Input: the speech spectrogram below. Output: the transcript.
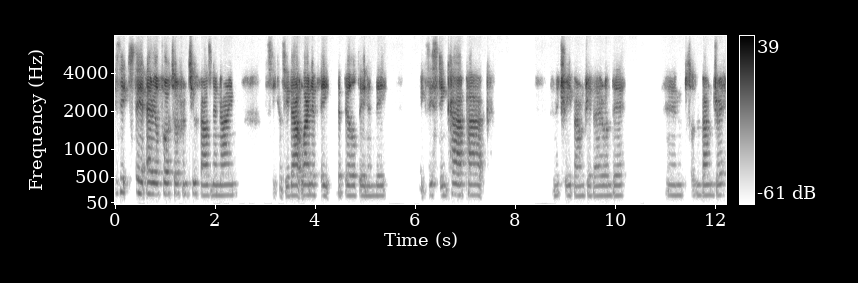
Is the aerial photo from 2009. So you can see the outline of the, the building and the existing car park and the tree boundary there on the um, southern boundary.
